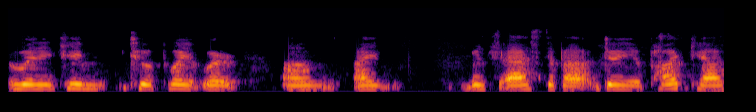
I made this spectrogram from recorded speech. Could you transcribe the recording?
when it came to a point where um, I was asked about doing a podcast,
